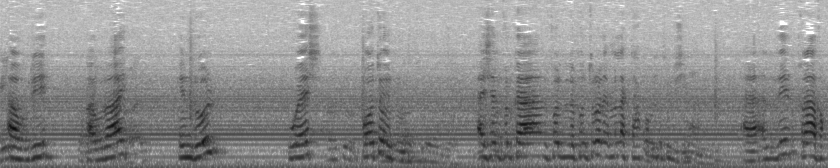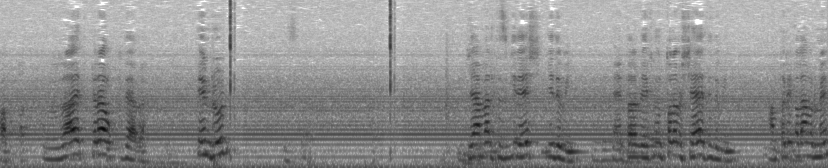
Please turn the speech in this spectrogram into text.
أو read أو write enroll وإيش؟ auto enroll إيش ال full ال full control يعمل لك تحكم بكل شيء آه، ال read قراءة فقط. ال write قراءة وكتابة. enroll يعمل تسجيل إيش؟ يدوي. يعني طلب يكون طلب الشهادة يدوي. عن طريق الأمر من؟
